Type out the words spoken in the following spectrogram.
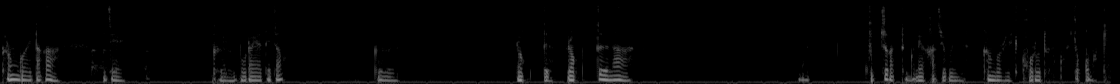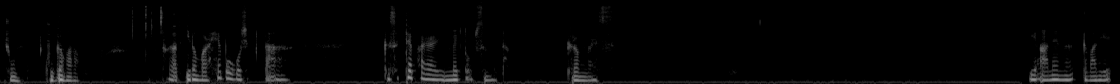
그런 거에다가 이제 그 뭐라 해야 되죠? 그 럭드, 럭드나 굿즈 같은 거 내 가 가지고 있는 그런 걸 이렇게 걸어두는 거야. 조그맣게. 좀 구경하라고. 제가 이런 걸 해보고 싶다. 그 스텝할 인맥도 없습니다. 그런 말씀. 이 안에는 그 만약에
